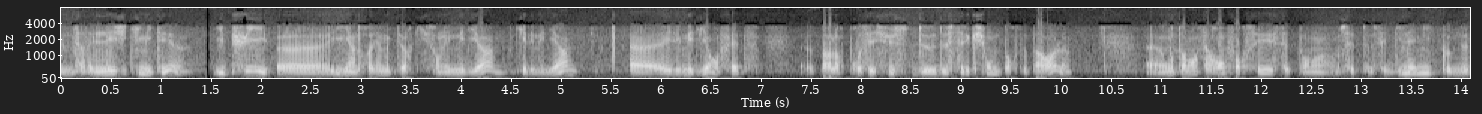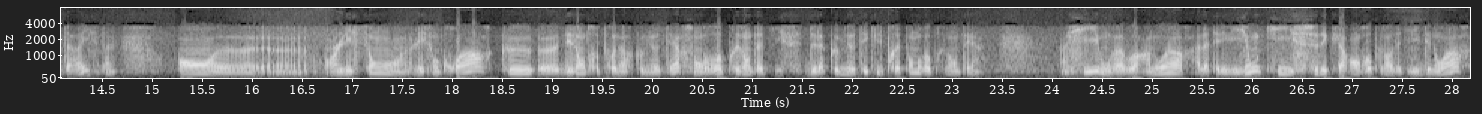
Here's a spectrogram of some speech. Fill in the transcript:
une certaine légitimité et puis, euh, il y a un troisième acteur qui sont les médias, qui est les médias. Euh, et les médias, en fait, euh, par leur processus de, sélection de porte-parole, ont tendance à renforcer cette, dynamique communautariste en, en laissant, laissant croire que des entrepreneurs communautaires sont représentatifs de la communauté qu'ils prétendent représenter. Ainsi, on va avoir un noir à la télévision qui, se déclarant représentatif des noirs,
